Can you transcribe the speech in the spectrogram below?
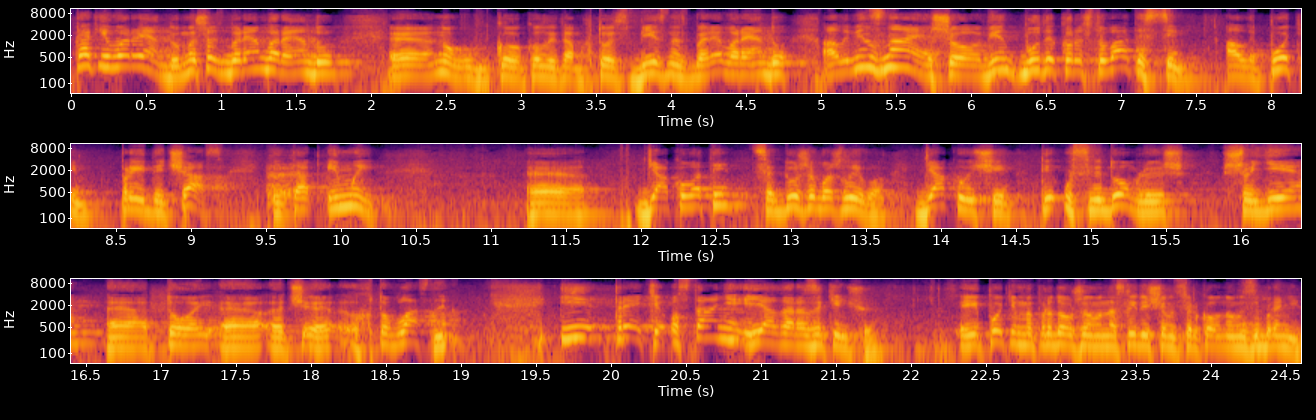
Так і в оренду. Ми щось беремо в оренду. Е, ну, коли там хтось бізнес бере в оренду, але він знає, що він буде користуватись цим. Але потім прийде час, і так і ми. Е, дякувати це дуже важливо. Дякуючи, ти усвідомлюєш, що є е, той, е, е, е, хто власник. І третє, останнє, і я зараз закінчую. І потім ми продовжуємо на слідчому церковному зібранні.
